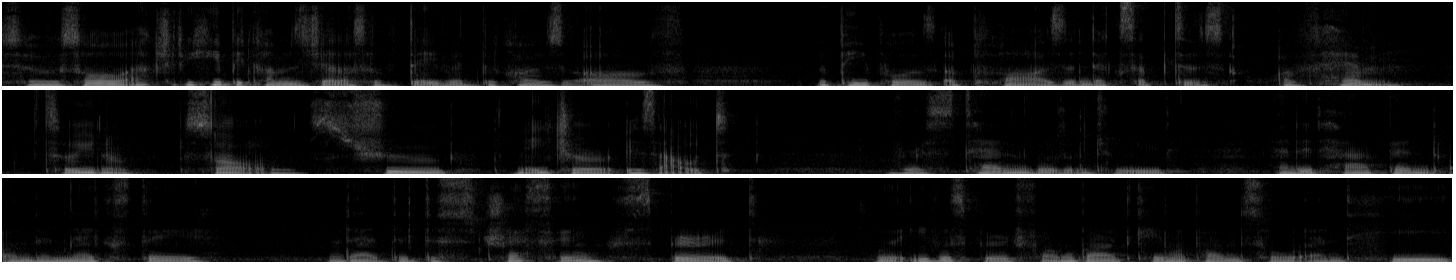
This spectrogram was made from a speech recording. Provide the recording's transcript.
So Saul actually he becomes jealous of David because of the people's applause and acceptance of him. So you know Saul's true nature is out. Verse 10 goes on to read, And it happened on the next day that the distressing spirit, or the evil spirit from God, came upon Saul, and he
